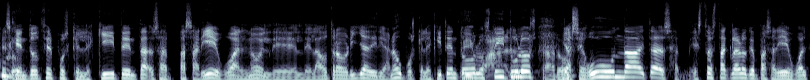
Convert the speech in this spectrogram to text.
es que entonces pues que les quiten, o sea, pasaría igual, ¿no? El de, el de, la otra orilla diría, no, pues que le quiten todos los títulos y a segunda y tal. esto está claro que pasaría igual,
